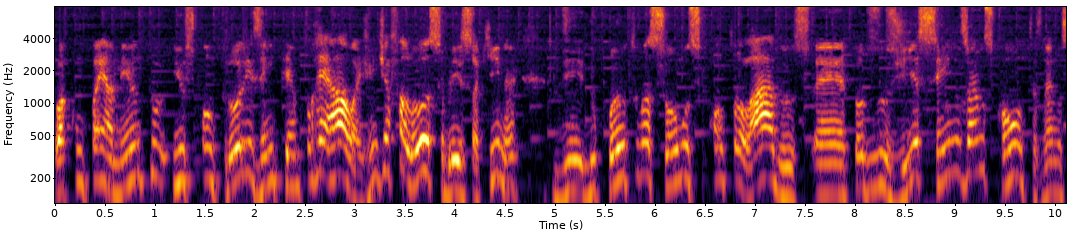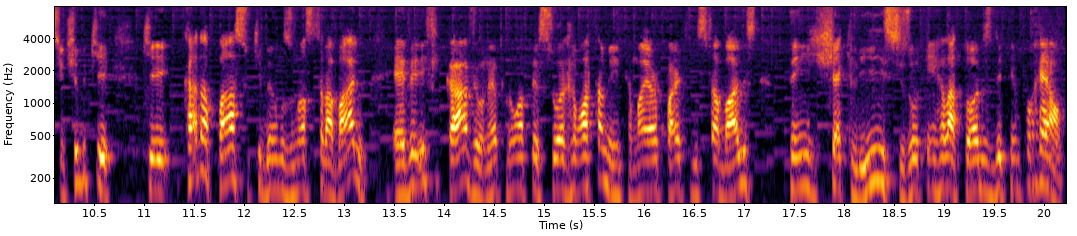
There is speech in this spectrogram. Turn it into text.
o acompanhamento e os controles em tempo real. A gente já falou sobre isso aqui, né? De, do quanto nós somos controlados é, todos os dias sem nos darmos contas, né? No sentido que, que cada passo que damos no nosso trabalho é verificável, né? Por uma pessoa remotamente. A maior parte dos trabalhos tem checklists ou tem relatórios de tempo real.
